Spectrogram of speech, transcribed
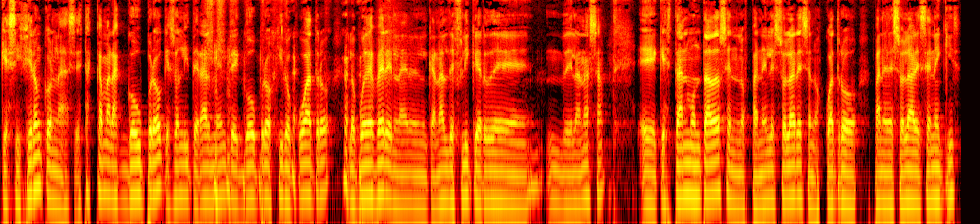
que se hicieron con las estas cámaras GoPro, que son literalmente GoPro Hero 4, lo puedes ver en, el canal de Flickr de, de la NASA, eh, que están montados en los paneles solares, en los cuatro paneles solares NX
